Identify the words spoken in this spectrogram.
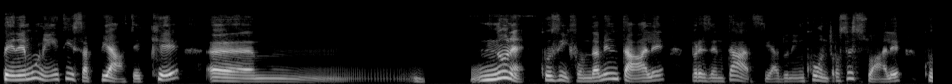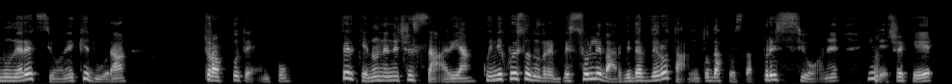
pene muniti, sappiate che ehm, non è così fondamentale presentarsi ad un incontro sessuale con un'erezione che dura troppo tempo perché non è necessaria. Quindi questo dovrebbe sollevarvi davvero tanto da questa pressione, invece che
